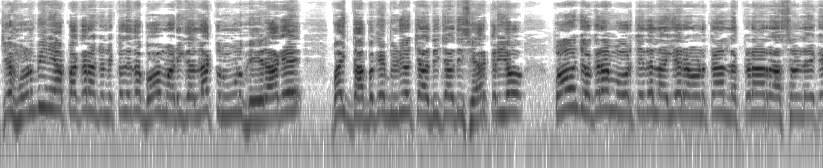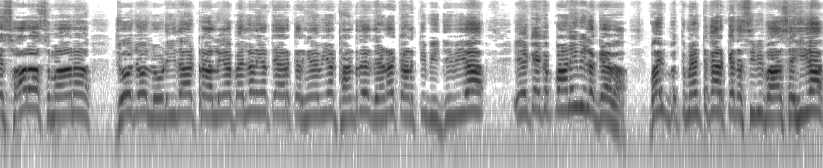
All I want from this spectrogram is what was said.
ਜੇ ਹੁਣ ਵੀ ਨਹੀਂ ਆਪਾਂ ਘਰਾਂ 'ਚੋਂ ਨਿਕਲਦੇ ਤਾਂ ਬਹੁਤ ਮਾੜੀ ਗੱਲ ਆ, ਕਾਨੂੰਨ ਫੇਰ ਆ ਗਏ। ਬਾਈ ਦੱਬ ਕੇ ਵੀਡੀਓ ਚੱਲਦੀ ਚੱਲਦੀ ਸ਼ੇਅਰ ਕਰਿਓ। ਪਹੁੰਚ ਜੋਗਰਾ ਮੋਰਚੇ ਦੇ ਲਾਈਏ ਰੌਣਕਾਂ, ਲੱਕੜਾਂ, ਰਾਸ਼ਨ ਲੈ ਕੇ ਸਾਰਾ ਸਮਾਨ ਜੋ ਜੋ ਲੋੜੀਦਾ ਟਰਾਲੀਆਂ ਪਹਿਲਾਂ ਵਾਲੀਆਂ ਤਿਆਰ ਕਰੀਆਂ ਵੀ ਆ, ਠੰਡ ਦੇ ਦਿਨ ਕਣਕ ਬੀਜੀ ਵੀ ਆ, ਇੱਕ ਇੱਕ ਪਾਣੀ ਵੀ ਲੱਗਿਆ ਵਾ। ਬਾਈ ਕਮੈਂਟ ਕਰਕੇ ਦੱਸੀ ਵੀ ਬਾਤ ਸਹੀ ਆ।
